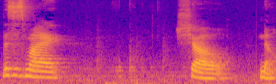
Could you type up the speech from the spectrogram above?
This is my show. No,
